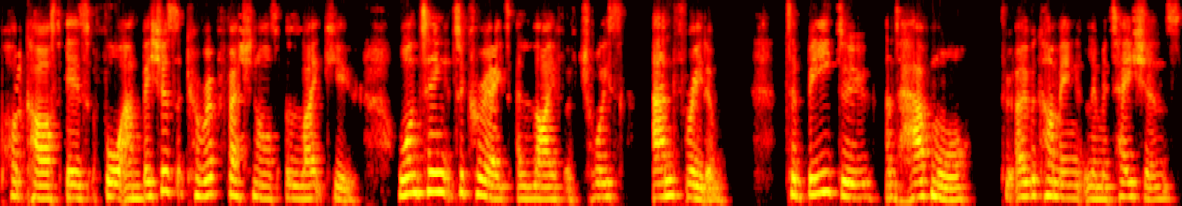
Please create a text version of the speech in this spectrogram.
podcast is for ambitious career professionals like you, wanting to create a life of choice and freedom, to be, do, and have more through overcoming limitations,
